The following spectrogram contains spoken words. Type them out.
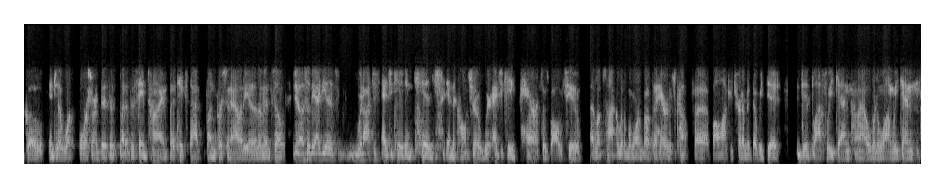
go into the workforce or in business. But at the same time, it takes that fun personality out of them. And so, you know, so the idea is we're not just educating kids in the culture, we're educating parents as well too. I'd love to talk a little bit more about the Heritage Cup uh, ball hockey tournament that we did did last weekend uh, over the long weekend.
